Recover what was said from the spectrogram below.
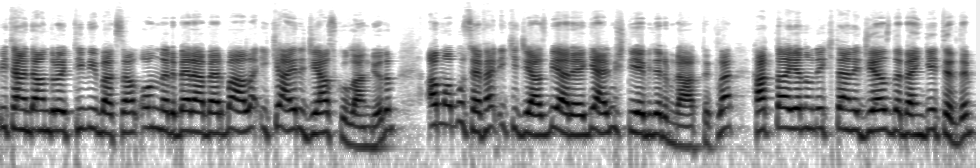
bir tane de Android TV Box al, onları beraber bağla, iki ayrı cihaz kullan diyordum. Ama bu sefer iki cihaz bir araya gelmiş diyebilirim rahatlıkla. Hatta yanımda iki tane cihaz da ben getirdim.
